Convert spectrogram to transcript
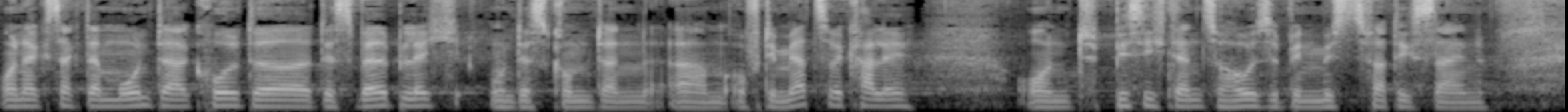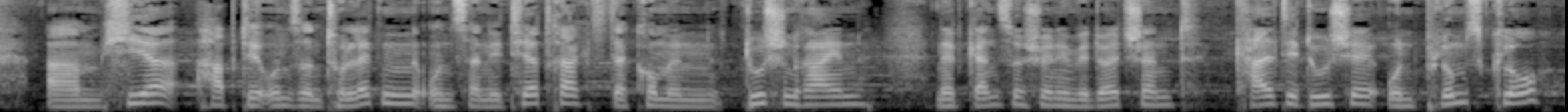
Und er hat gesagt, am Montag holt er das Wellblech und das kommt dann ähm, auf die Mehrzweckhalle. Und bis ich dann zu Hause bin, müsste es fertig sein. Ähm, hier habt ihr unseren Toiletten- und Sanitärtrakt. Da kommen Duschen rein. Nicht ganz so schön wie in Deutschland. Kalte Dusche und Plumpsklo.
